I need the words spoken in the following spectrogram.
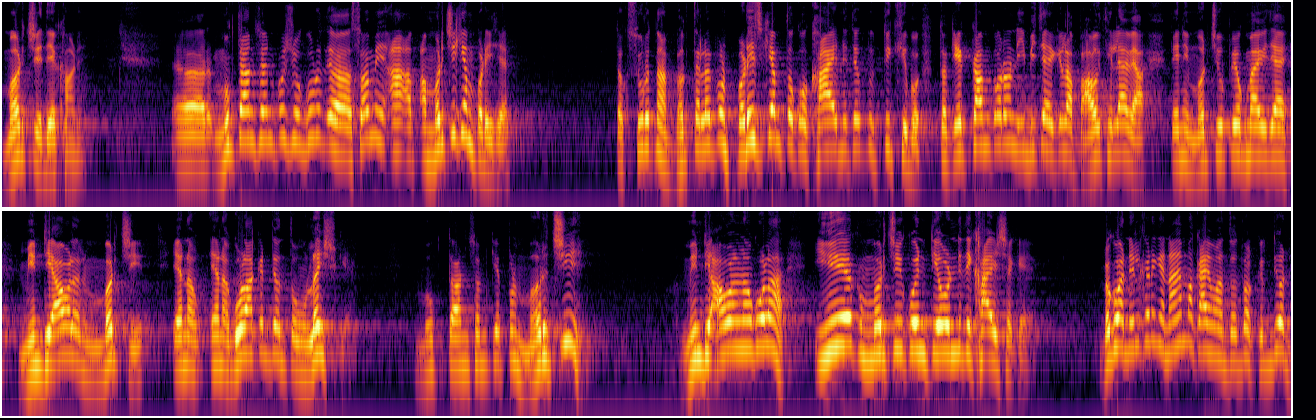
મરચી દેખાણે. મુક્તાન સ્વામી પૂછ્યું, ગુરુ સ્વામી, આ મરચી કેમ પડી છે? તો સુરતના ભક્ત પણ પડી જ કેમ? તો કોઈ ખાય નહીં, તું તીખી બહુ તો એક કામ કરો ને એ બિચાર કેટલા ભાવથી લાવ્યા તેની મરચી ઉપયોગમાં આવી જાય. મીંઢી આવડે ને મરચી, એના એના ગોળા કરી દો ને તો હું લઈશ કે. મુક્તાન સ્વામી કે, પણ મરચી? મીંઢી આવળના ગોળા? એક મરચી કોઈને તેવડ નથી ખાઈ શકે. ભગવાન નીલકંઠ કે, ના, એમાં કાંઈ વાંધો કરી દો ને.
